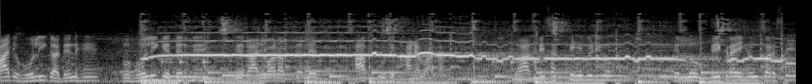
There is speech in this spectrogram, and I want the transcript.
आज होली का दिन है और होली के दिन में राजवाड़ा पैलेस आपको दिखाने वाला है। तो आप देख सकते हैं वीडियो में कि लोग देख रहे हैं ऊपर से,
